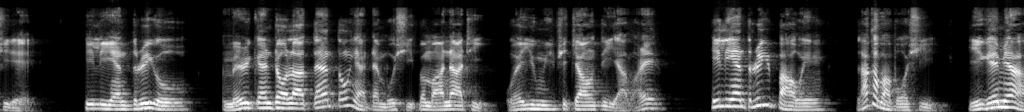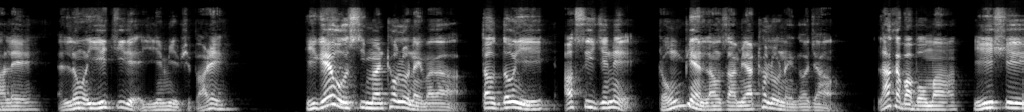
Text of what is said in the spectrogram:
ရှိတဲ့ Helium 3ကို American Dollar တန်300တန်ဖိုးရှိပမာဏအထိဝယ်ယူမည်ဖြစ်ကြောင်းသိရပါတယ်။ Helium 3ပါဝင်လကဘာပေါ်ရှိရေခဲများဟာလည်းအလွန်အရေးကြီးတဲ့အရင်းမြစ်ဖြစ်ပါတယ်။ရေခဲကိုစီမံထုတ်လုပ်နိုင်မှာက တောက်သုံးရေအောက်ဆီဂျင်နဲ့ဒုံးပြန်လောင်စာများထုတ်လုပ်နိုင်သောကြောင့်လကဘာပေါ်မှာရေရှည်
